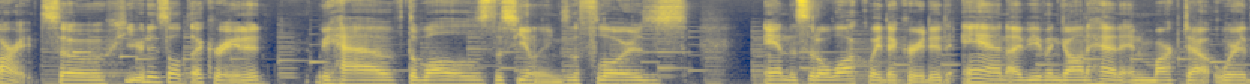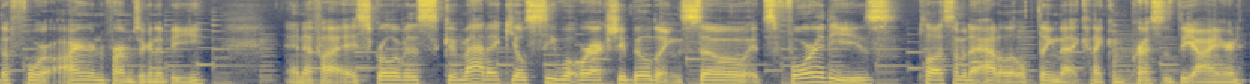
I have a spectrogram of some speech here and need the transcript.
Alright, so here it is all decorated. We have the walls, the ceilings, the floors, and this little walkway decorated, and I've even gone ahead and marked out where the four iron farms are going to be. And if I scroll over the schematic, you'll see what we're actually building. So it's four of these, plus I'm to add a little thing that kind of compresses the iron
